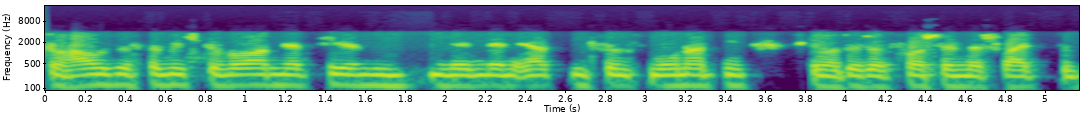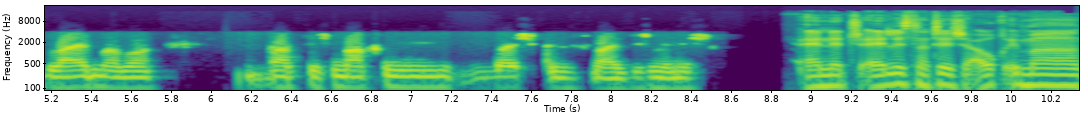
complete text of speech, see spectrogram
Zuhause für mich geworden jetzt hier in, in den ersten fünf Monaten. Ich kann mir durchaus vorstellen, in der Schweiz zu bleiben, aber was ich machen möchte, das weiß ich mir nicht. NHL ist natürlich auch immer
